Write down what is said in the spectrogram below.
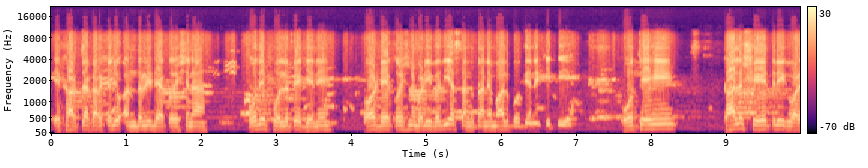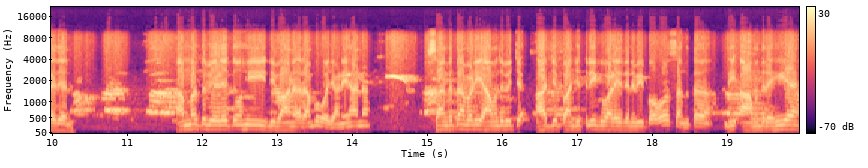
ਇਹ ਖਰਚਾ ਕਰਕੇ ਜੋ ਅੰਦਰਲੀ ਡੈਕੋਰੇਸ਼ਨ ਆ, ਉਹਦੇ ਫੁੱਲ ਭੇਜੇ ਨੇ ਔਰ ਡੈਕੋਰੇਸ਼ਨ ਬੜੀ ਵਧੀਆ ਸੰਗਤਾਂ ਨੇ ਮਾਲਪੁਰ ਦੀਆਂ ਨੇ ਕੀਤੀ ਹੈ। ਉੱਥੇ ਹੀ ਕੱਲ 6 ਤਰੀਕ ਵਾਲੇ ਦਿਨ ਅੰਮ੍ਰਿਤ ਵੇਲੇ ਤੋਂ ਹੀ ਦੀਵਾਨ ਆਰੰਭ ਹੋ ਜਾਣੇ ਹਨ। ਸੰਗਤਾਂ ਬੜੀ ਆਮਦ ਵਿੱਚ ਅੱਜ 5 ਤਰੀਕ ਵਾਲੇ ਦਿਨ ਵੀ ਬਹੁਤ ਸੰਗਤ ਦੀ ਆਮਦ ਰਹੀ ਹੈ।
